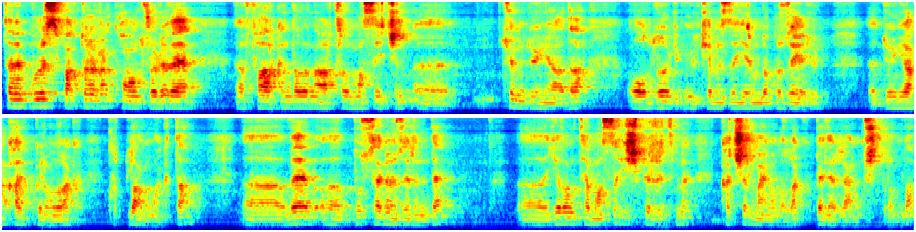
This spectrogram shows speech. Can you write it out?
tabii bu risk faktörlerinin kontrolü ve e, farkındalığın artırılması için e, tüm dünyada olduğu gibi ülkemizde 29 Eylül e, Dünya Kalp Günü olarak kutlanmakta. E, ve e, bu sene üzerinde ee, yılın teması hiçbir ritmi kaçırmayın olarak belirlenmiş durumda.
